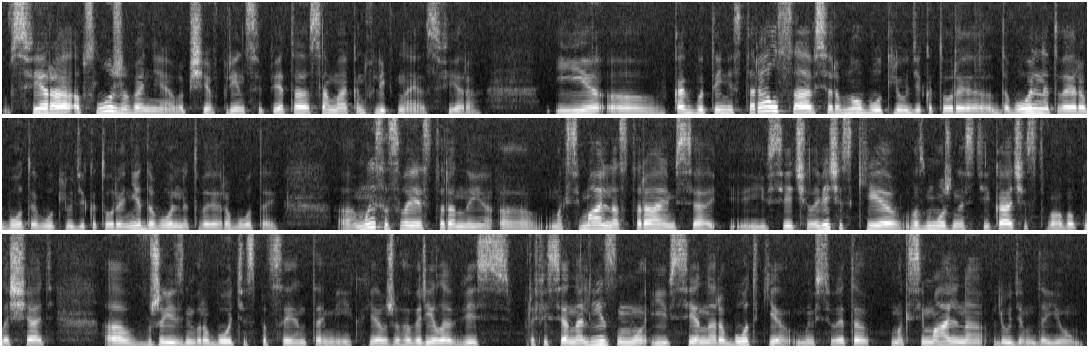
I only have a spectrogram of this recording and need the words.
Сфера обслуживания вообще, в принципе, это самая конфликтная сфера. И э, как бы ты ни старался, все равно будут люди, которые довольны твоей работой, будут люди, которые недовольны твоей работой. Э, Мы со своей стороны э, максимально стараемся и все человеческие возможности и качества воплощать в жизнь, в работе с пациентами. И, как я уже говорила, весь профессионализм и все наработки, мы все это максимально людям даем.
